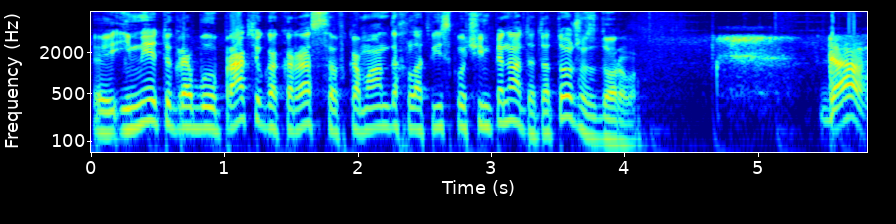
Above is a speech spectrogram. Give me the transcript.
э, имеют игровую практику как раз в командах латвийского чемпионата. Это тоже здорово. Да,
